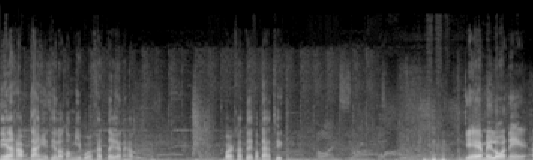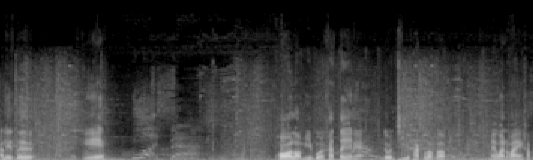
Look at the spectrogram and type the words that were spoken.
นี่นะครับสาเหตุที่เราต้องมีบอลคัตเตอร์นะครับบอลคัตเตอร์กับดาบถึก แกไม่รอดแน่อเลสเตอร์เกพอเรามีบอลคัตเตอร์เนี่ยโดนฉีผักแล้วก็ไม่หวันไหวครับ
